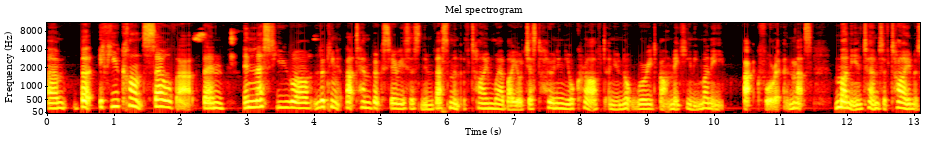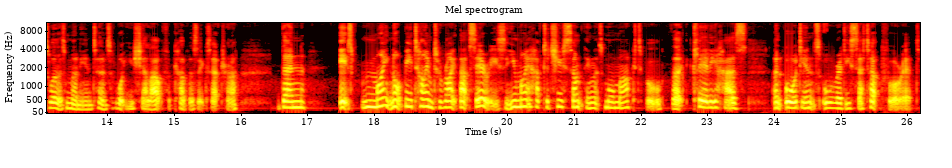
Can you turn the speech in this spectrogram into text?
Um, but if you can't sell that, then unless you are looking at that 10 book series as an investment of time whereby you're just honing your craft and you're not worried about making any money back for it, and that's money in terms of time as well as money in terms of what you shell out for covers, etc., then it might not be time to write that series. You might have to choose something that's more marketable, that clearly has an audience already set up for it.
